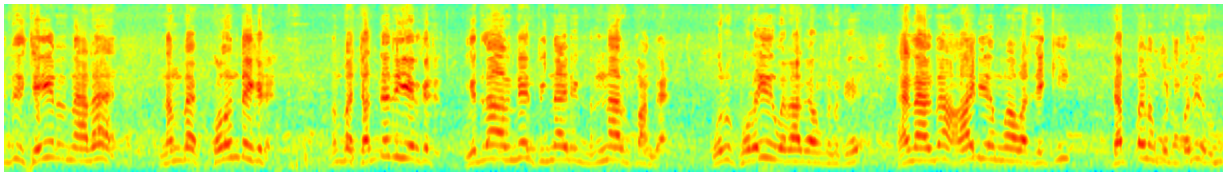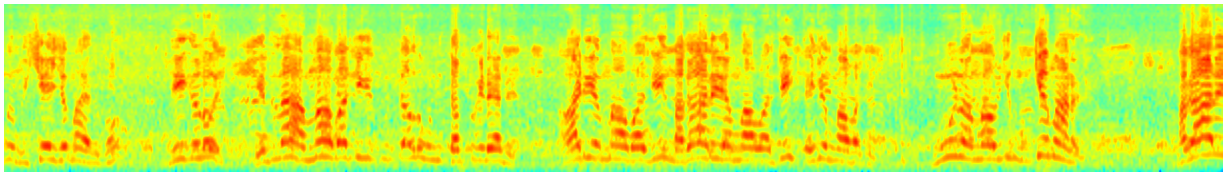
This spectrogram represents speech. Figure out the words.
இது செய்கிறதுனால நம்ம குழந்தைகள் நம்ம சந்ததியர்கள் எல்லாருமே பின்னாடி நன்னா இருப்பாங்க. ஒரு குறையும் வராது அவங்களுக்கு. அதனால தான் ஆடி அமாவாசைக்கு தப்பனை கொடுப்பது ரொம்ப விசேஷமாக இருக்கும். நீங்களும் எல்லா அம்மாவாசைக்கு கொடுத்தாலும் ஒன்றும் தப்பு கிடையாது. ஆடி அம்மாவாசி மகாடி அம்மாவாசி தை அம்மாவாசி மூணு அம்மாவாசி முக்கியமானது. மகாடி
